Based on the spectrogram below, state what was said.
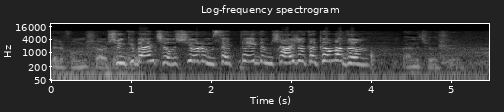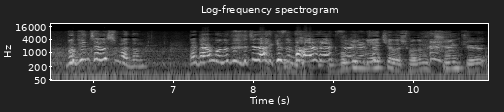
telefonunu şarj Çünkü ben çalışıyorum, setteydim, şarja takamadım. ben de çalışıyorum. Bugün çalışmadın. Ve ben bunu bütün herkese bağırarak Bugün söyledim. niye çalışmadım? Çünkü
